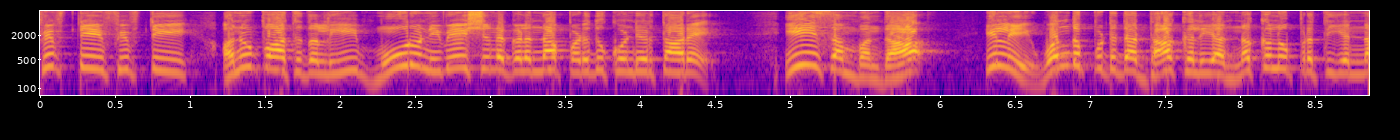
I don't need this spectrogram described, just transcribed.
ಫಿಫ್ಟಿ ಫಿಫ್ಟಿ ಅನುಪಾತದಲ್ಲಿ ಮೂರು ನಿವೇಶನಗಳನ್ನ ಪಡೆದುಕೊಂಡಿರ್ತಾರೆ. ಈ ಸಂಬಂಧ ಇಲ್ಲಿ ಒಂದು ಪುಟದ ದಾಖಲೆಯ ನಕಲು ಪ್ರತಿಯನ್ನ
